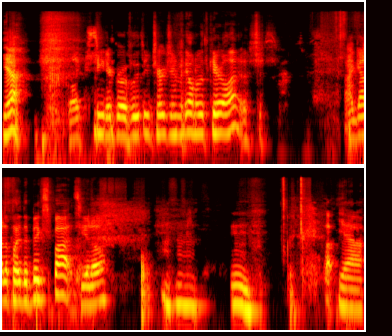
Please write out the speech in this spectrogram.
yeah, like Cedar Grove Lutheran Church in Vale, North Carolina. It's just, I got to play the big spots, you know. Mm-hmm. Mm. Uh, yeah.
